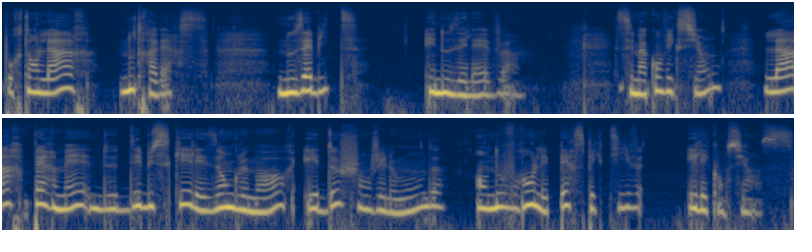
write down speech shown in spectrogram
Pourtant l'art nous traverse, nous habite et nous élève. C'est ma conviction, l'art permet de débusquer les angles morts et de changer le monde en ouvrant les perspectives et les consciences.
